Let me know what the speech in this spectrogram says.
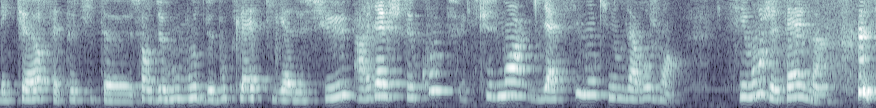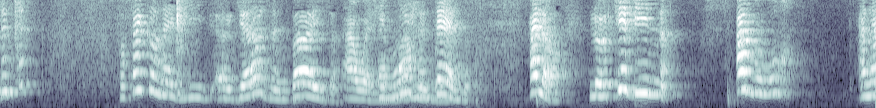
les cœurs, cette petite euh, sorte de moumoute, de bouclette qu'il y a dessus. Ariel, je te coupe, excuse-moi, il y a Simon qui nous a rejoint. Simon, je t'aime. c'est pour ça qu'on a dit euh, girls and boys. Ah ouais, Simon, je t'aime. Alors, le Kevin Amour. Anna,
